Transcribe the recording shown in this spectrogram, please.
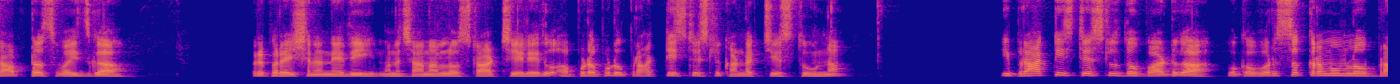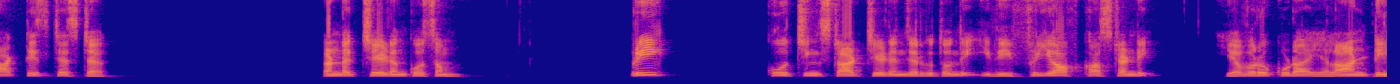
చాప్టర్స్ వైజ్గా ప్రిపరేషన్ అనేది మన ఛానల్లో స్టార్ట్ చేయలేదు. అప్పుడప్పుడు ప్రాక్టీస్ టెస్ట్లు కండక్ట్ చేస్తూ ఉన్నాం. ఈ ప్రాక్టీస్ టెస్టులతో పాటుగా ఒక వరుస క్రమంలో ప్రాక్టీస్ టెస్ట్ కండక్ట్ చేయడం కోసం ప్రీ కోచింగ్ స్టార్ట్ చేయడం జరుగుతుంది. ఇది ఫ్రీ ఆఫ్ కాస్ట్ అండి. ఎవరు కూడా ఎలాంటి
